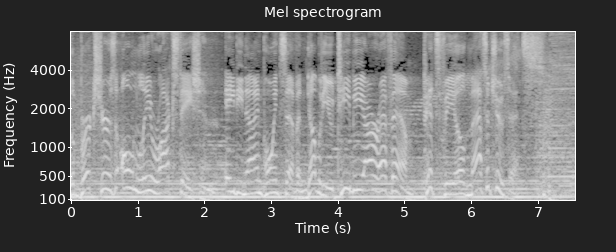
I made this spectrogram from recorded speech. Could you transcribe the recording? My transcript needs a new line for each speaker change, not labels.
the Berkshire's only rock station. 89.7 WTBR FM, Pittsfield, Massachusetts.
